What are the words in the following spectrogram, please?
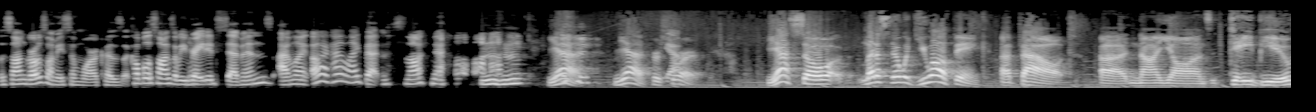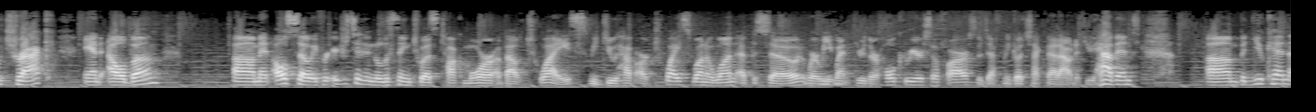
the song grows on me some more. Because a couple of songs that we Yeah. rated sevens, I'm like, oh, I kind of like that song now. mm-hmm. Yeah, yeah, for Yeah. sure. Yeah, so let us know what you all think about uh, Nayeon's debut track and album. Um, and also, if you're interested in listening to us talk more about Twice, we do have our Twice 101 episode where we went through their whole career so far, so definitely go check that out if you haven't. Um, but you can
